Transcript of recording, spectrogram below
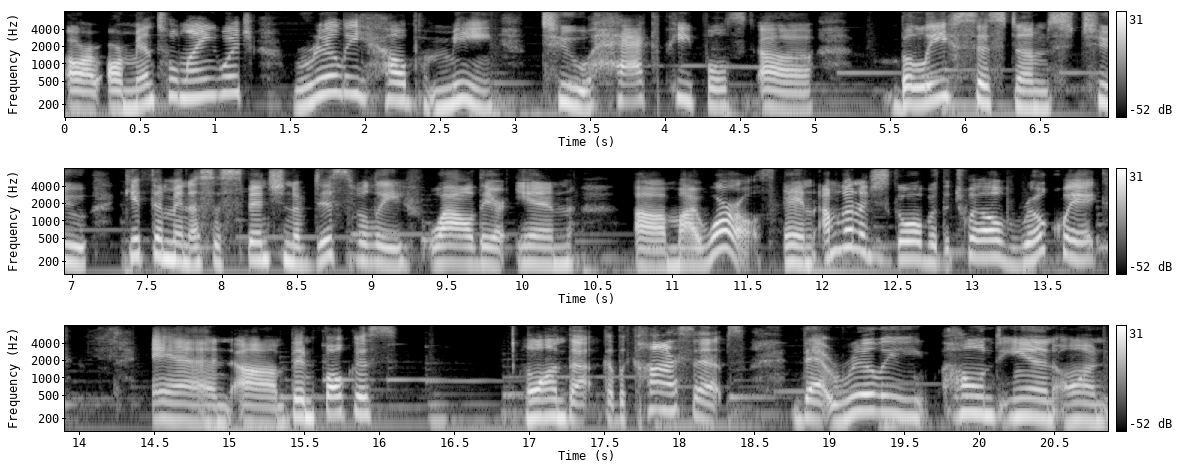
or, or mental language really help me to hack people's uh, belief systems to get them in a suspension of disbelief while they're in uh, my worlds. And I'm going to just go over the 12 real quick and um, then focus on the, the concepts that really honed in on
